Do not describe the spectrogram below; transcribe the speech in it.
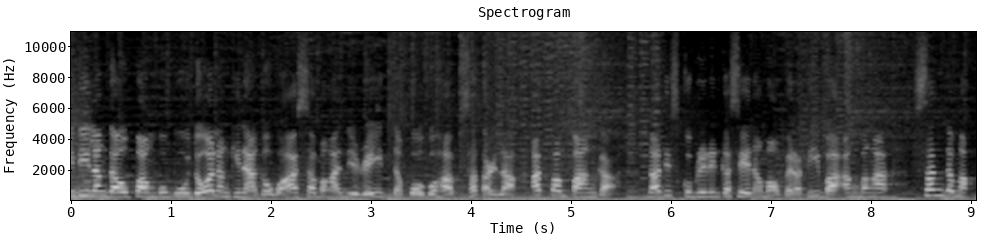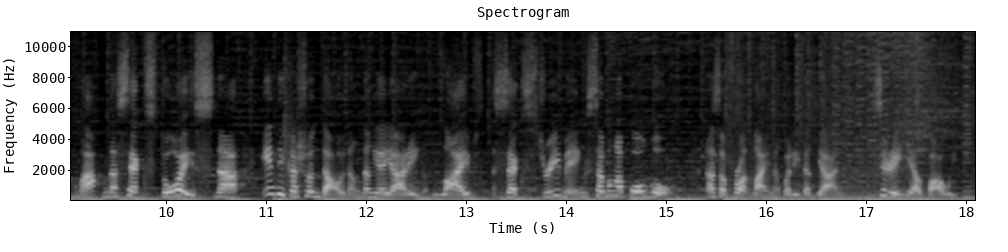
Hindi lang daw pambubudol ang ginagawa sa mga ni-raid na Pogo Hub sa Tarlac at Pampanga. Nadiskubre rin kasi ng mga operatiba ang mga sandamakmak na sex toys na indikasyon daw ng nangyayaring live sex streaming sa mga Pogo. Nasa frontline ng balitang yan, si Rainiel Pawi.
